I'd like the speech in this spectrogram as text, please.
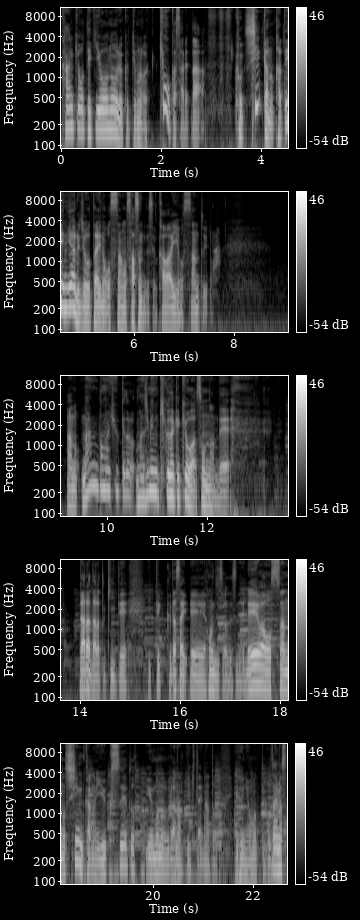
環境適応能力っていうものが強化された、こう、進化の過程にある状態のおっさんを指すんですよ。可愛いおっさんというのは。あの、何度も言うけど、真面目に聞くだけ今日は損なんでダラダラと聞いていってください。えー、本日はですね、令和おっさんの進化の行く末というものを占っていきたいなというふうに思ってございます。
